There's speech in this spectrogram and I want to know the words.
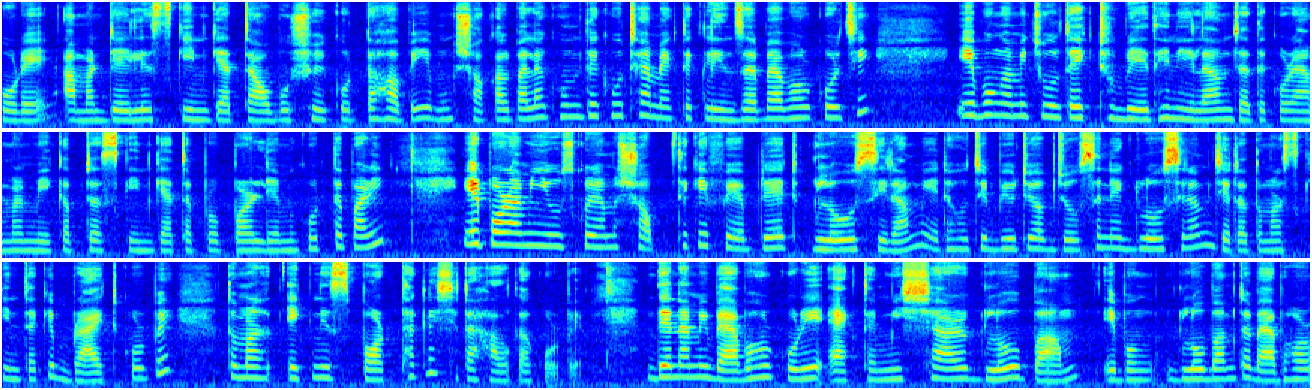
পরে আমার ডেইলি স্কিন কেয়ারটা অবশ্যই করতে হবে এবং সকালবেলা ঘুম থেকে উঠে আমি একটা ক্লিনজার ব্যবহার করছি। এবং আমি চুলটা একটু বেঁধে নিলাম যাতে করে আমার মেকআপটা স্কিন কেয়ারটা প্রপারলি আমি করতে পারি। এরপর আমি ইউজ করি আমার সব থেকে ফেভারেট গ্লো সিরাম এটা হচ্ছে বিউটি অফ জোসেনের গ্লো সিরাম যেটা তোমার স্কিনটাকে ব্রাইট করবে, তোমার একনি স্পট থাকলে সেটা হালকা করবে। দেন আমি ব্যবহার করি একটা মিশার গ্লো বাম এবং গ্লো বামটা ব্যবহার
